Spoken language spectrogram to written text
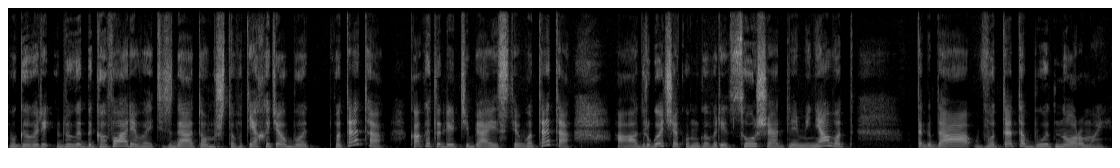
вы, говори, вы договариваетесь да, о том, что вот я хотел бы вот это, как это для тебя, если вот это, а другой человек вам говорит, слушай, а для меня вот тогда вот это будет нормой.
